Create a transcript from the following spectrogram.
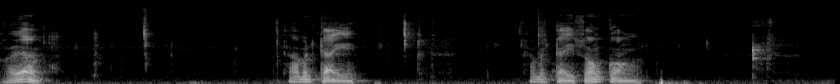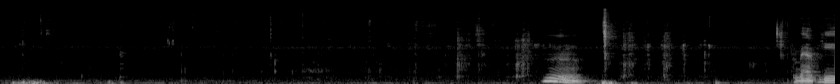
เอาเนี่ยข้าวมันไก่ข้าวมันไก่สองกล่องอืม แบบดี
